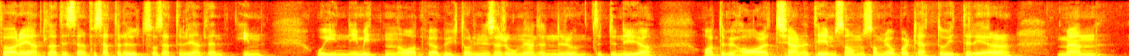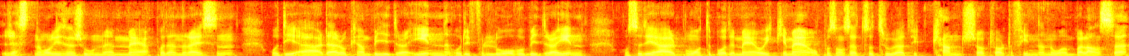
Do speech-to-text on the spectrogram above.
før, egentlig at istedenfor å sette det ut, så setter vi det egentlig inn og inn i midten. Og at vi har bygd organisasjonen rundt det nye. Og at vi har et kjerneteam som, som jobber tett og itererer. Men resten av organisasjonen er med på den reisen. Og de er der og kan bidra inn, og de får lov å bidra inn. Og så De er på en måte både med og ikke med. og på sånn sett så tror jeg at vi kanskje har klart å finne noen balanse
